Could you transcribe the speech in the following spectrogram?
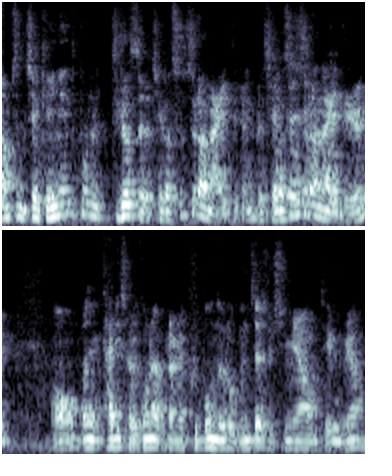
아무튼 제 개인 핸드폰을 드렸어요 제가 수술한 아이들은 그래서 제가 네네네. 수술한 아이들 어, 만약에 다리 절거나 그러면 그 번호로 문자 주시면 되고요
